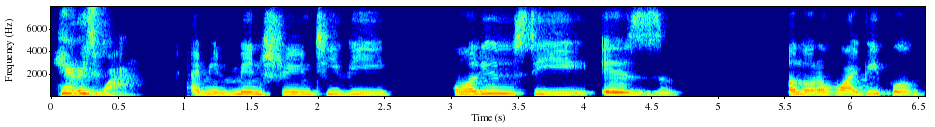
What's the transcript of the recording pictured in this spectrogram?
Here is why. I mean, mainstream TV, all you see is a lot of white people.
